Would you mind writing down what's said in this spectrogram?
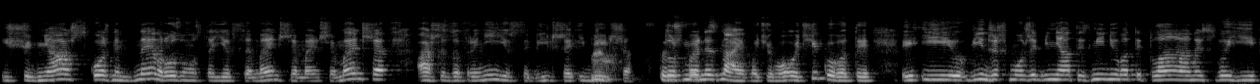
і щодня з кожним днем розуму стає все менше, менше, менше, а шизофренії все більше і більше. Тож ми не знаємо, чого очікувати, і, і він же ж може міняти, змінювати плани свої.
